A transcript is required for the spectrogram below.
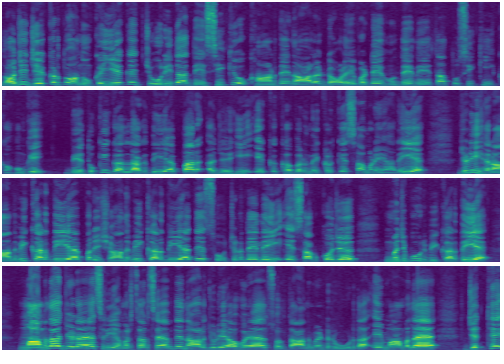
ਲਓ ਜੀ, ਜੇਕਰ ਤੁਹਾਨੂੰ ਕਹੀਏ ਕਿ ਚੋਰੀ ਦਾ ਦੇਸੀ ਘਿਓ ਖਾਣ ਦੇ ਨਾਲ ਡੌਲੇ ਵੱਡੇ ਹੁੰਦੇ ਨੇ, ਤਾਂ ਤੁਸੀਂ ਕੀ ਕਹੋਗੇ? ਬੇਤੁਕੀ ਗੱਲ ਲੱਗਦੀ ਹੈ, ਪਰ ਅਜਿਹੀ ਇੱਕ ਖਬਰ ਨਿਕਲ ਕੇ ਸਾਹਮਣੇ ਆ ਰਹੀ ਹੈ, ਜਿਹੜੀ ਹੈਰਾਨ ਵੀ ਕਰਦੀ ਹੈ, ਪਰੇਸ਼ਾਨ ਵੀ ਕਰਦੀ ਹੈ ਤੇ ਸੋਚਣ ਦੇ ਲਈ ਇਹ ਸਭ ਕੁਝ ਮਜਬੂਰ ਵੀ ਕਰਦੀ ਹੈ। ਮਾਮਲਾ ਜਿਹੜਾ ਹੈ, ਸ੍ਰੀ ਅੰਮ੍ਰਿਤਸਰ ਸਾਹਿਬ ਦੇ ਨਾਲ ਜੁੜਿਆ ਹੋਇਆ ਹੈ, ਸੁਲਤਾਨਵਿੰਡ ਰੋਡ ਦਾ ਇਹ ਮਾਮਲਾ ਹੈ, ਜਿੱਥੇ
